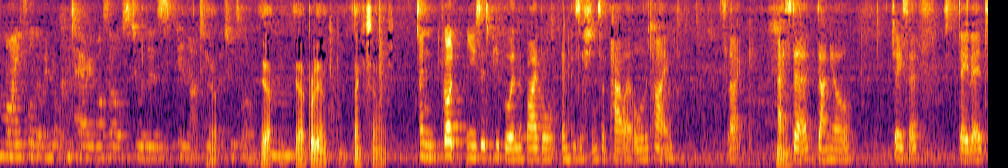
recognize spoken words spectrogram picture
mindful that we're not comparing ourselves to others in that too Yeah. much as well. yeah. Yeah. Brilliant. Thank you so much. And God uses people in the Bible in positions of power all the time. It's like Mm. Esther, Daniel, Joseph, David.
